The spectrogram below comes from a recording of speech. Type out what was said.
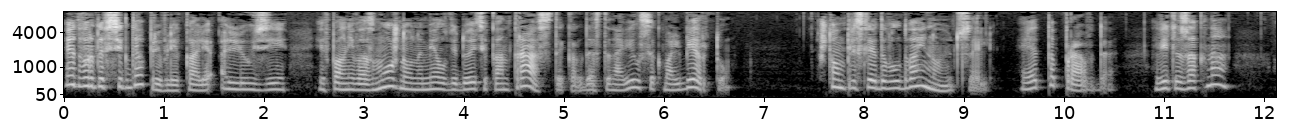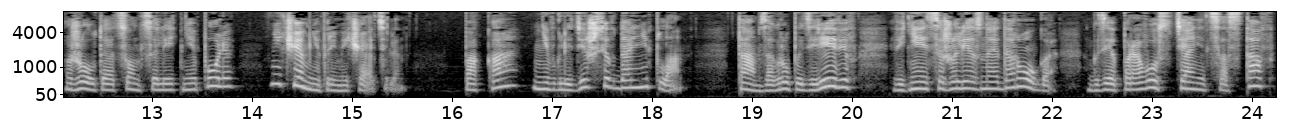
Эдварда всегда привлекали аллюзии, и вполне возможно, он имел в виду эти контрасты, когда становился к Мольберту. Что он преследовал двойную цель. Это правда. Вид из окна, желтое от солнца летнее поле, ничем не примечателен. Пока не вглядишься в дальний план. Там, за группой деревьев, виднеется железная дорога, где паровоз тянет состав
